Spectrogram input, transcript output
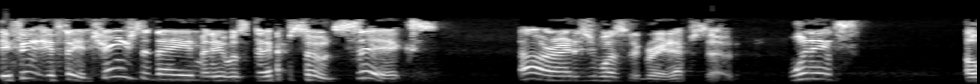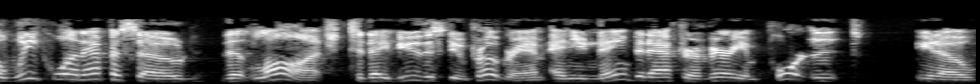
if it, if they had changed the name and it was episode six all right it just wasn't a great episode when it's a week one episode that launched to debut this new program and you named it after a very important, you know,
